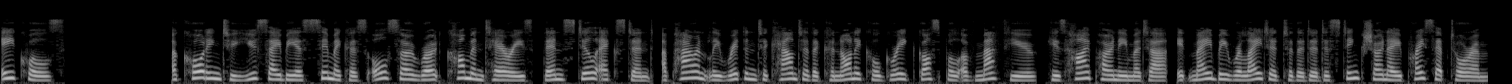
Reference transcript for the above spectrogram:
equals According to Eusebius Symmachus also wrote commentaries, then still extant, apparently written to counter the canonical Greek Gospel of Matthew, his Hypomnemata, it may be related to the De Distinctione Praeceptorum,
